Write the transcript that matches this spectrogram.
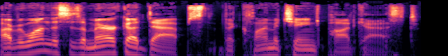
Hi, everyone. This is America Adapts, the climate change podcast.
